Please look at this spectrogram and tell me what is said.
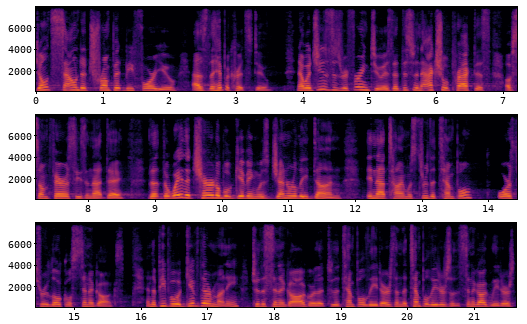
don't sound a trumpet before you as the hypocrites do. Now, what Jesus is referring to is that this was an actual practice of some Pharisees in that day. The, the way that charitable giving was generally done in that time was through the temple or through local synagogues. And the people would give their money to the synagogue or the, to the temple leaders, and the temple leaders or the synagogue leaders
